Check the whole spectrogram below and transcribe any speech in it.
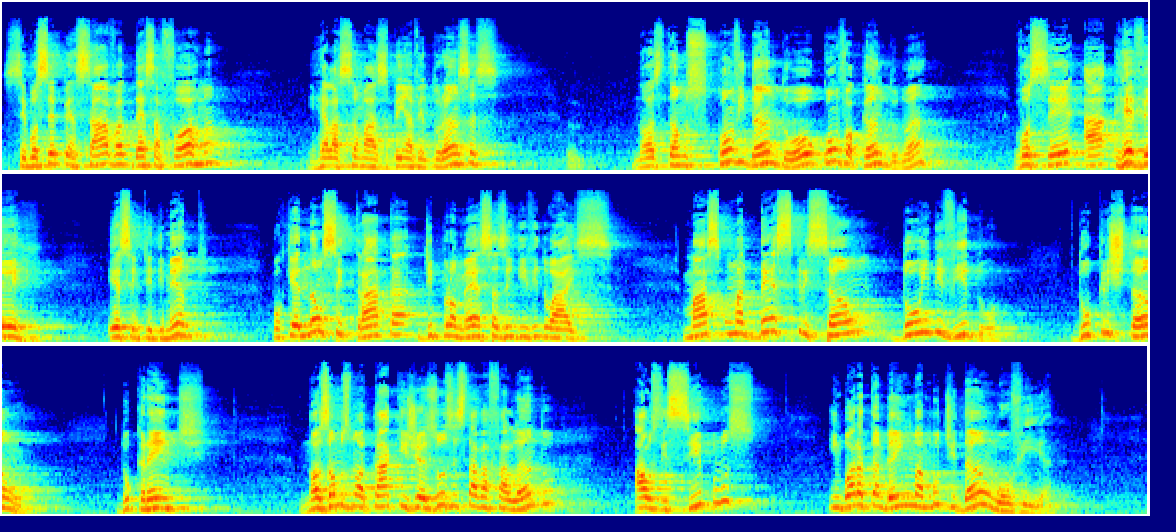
Se você pensava dessa forma, em relação às bem-aventuranças, nós estamos convidando ou convocando, não é? Você a rever esse entendimento porque não se trata de promessas individuais, mas uma descrição do indivíduo, do cristão, do crente. Nós vamos notar que Jesus estava falando aos discípulos, embora também uma multidão ouvia.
